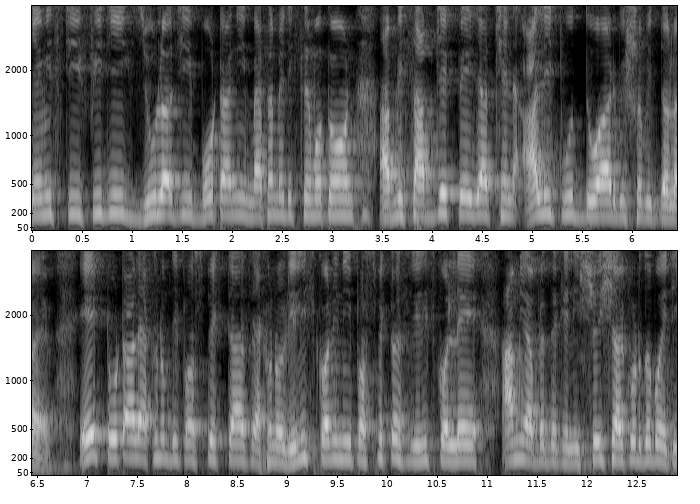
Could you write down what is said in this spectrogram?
chemistry physics zoology botany ম্যাথামেটিক্সের মতন আপনি সাবজেক্ট পেয়ে যাচ্ছেন আলিপুরদুয়ার বিশ্ববিদ্যালয়। এর টোটাল এখন অবধি প্রসপেক্টাস এখনও রিলিজ করেনি। প্রসপেক্টাস রিলিজ করলে আমি আপনাদেরকে নিশ্চয়ই শেয়ার করে দেবো। এটি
